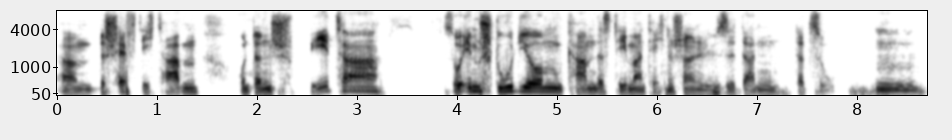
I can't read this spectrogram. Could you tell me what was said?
ähm, beschäftigt haben. Und dann später, so im Studium, kam das Thema technische Analyse dann dazu. Mhm.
